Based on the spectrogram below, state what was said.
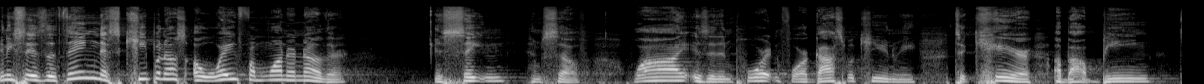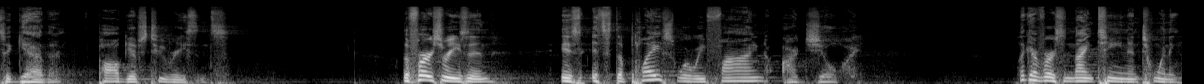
and he says, The thing that's keeping us away from one another is Satan himself. Why is it important for a gospel community to care about being together? Paul gives two reasons. The first reason is it's the place where we find our joy. Look at verse 19 and 20.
